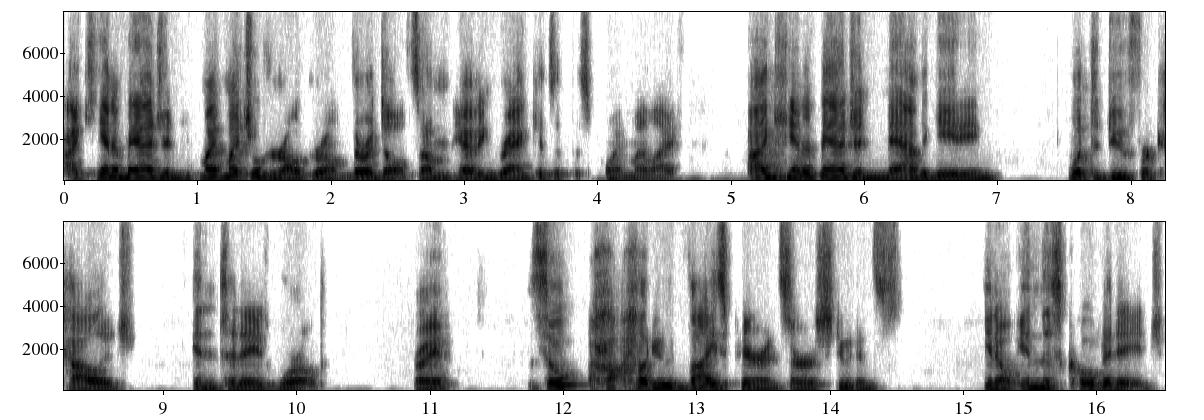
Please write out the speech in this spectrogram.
I can't imagine my my children are all grown. They're adults. I'm having grandkids at this point in my life. I mm-hmm. can't imagine navigating what to do for college in today's world, right? So how, how do you advise parents or students, you know, in this COVID age?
